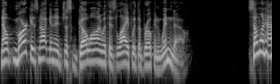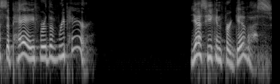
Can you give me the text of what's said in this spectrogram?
Now, Mark is not going to just go on with his life with a broken window. Someone has to pay for the repair. Yes, he can forgive us.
